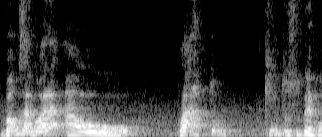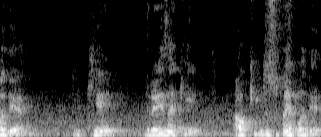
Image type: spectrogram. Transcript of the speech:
Vamos agora ao quarto, quinto superpoder. Aqui, três aqui, ao quinto superpoder.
